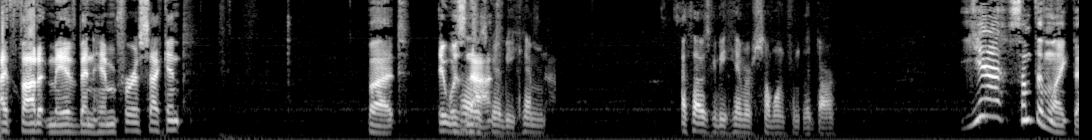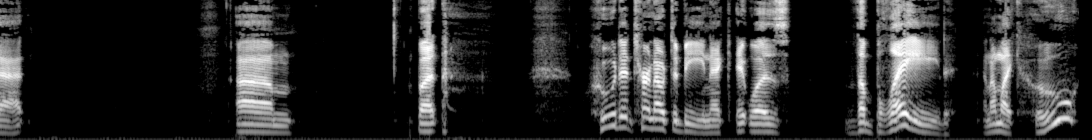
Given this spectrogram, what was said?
I thought it may have been him for a second, but it was I thought it was not. going to be him. I thought it was going to be him or someone from the dark. Yeah, something like that. Um, but who did it turn out to be, Nick? It was the Blade, and I'm like, who?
